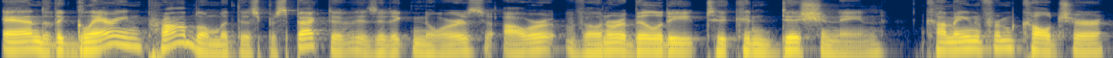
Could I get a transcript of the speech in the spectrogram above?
And the glaring problem with this perspective is it ignores our vulnerability to conditioning coming from culture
